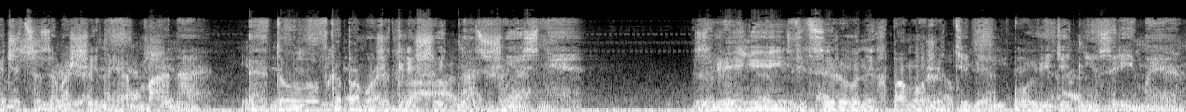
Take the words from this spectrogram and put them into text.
прячется за машиной обмана. Эта уловка поможет лишить нас жизни. Зрение инфицированных поможет тебе увидеть незримое.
